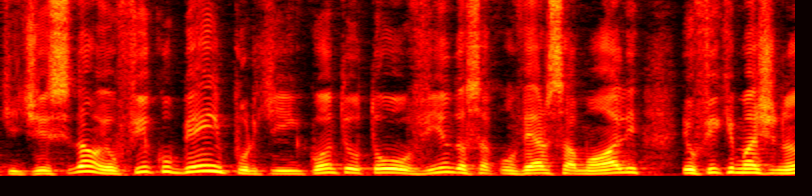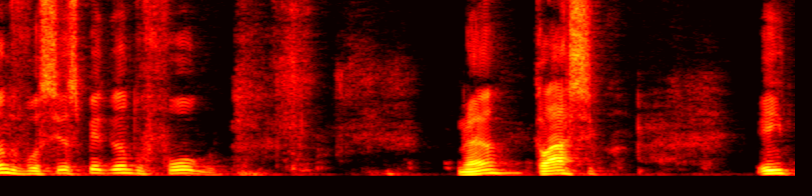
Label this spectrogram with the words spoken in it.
que disse: Não, eu fico bem, porque enquanto eu estou ouvindo essa conversa mole, eu fico imaginando vocês pegando fogo. Né? Clássico. em-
